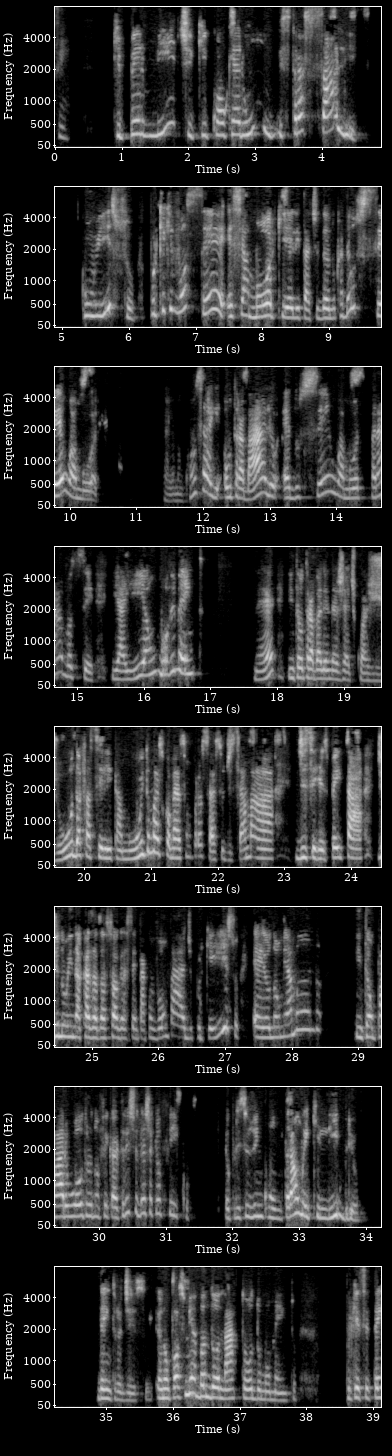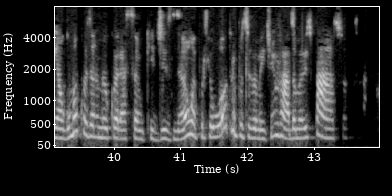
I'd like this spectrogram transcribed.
Sim. Que permite que qualquer um estraçalhe com isso, por que, que você, esse amor que ele está te dando, cadê o seu amor? Ela não consegue. O trabalho é do seu amor para você. E aí é um movimento. Né? Então, o trabalho energético ajuda, facilita muito, mas começa um processo de se amar, de se respeitar, de não ir na casa da sogra sentar com vontade, porque isso é eu não me amando. Então, para o outro não ficar triste, deixa que eu fico. Eu preciso encontrar um equilíbrio dentro disso. Eu não posso me abandonar a todo momento. Porque se tem alguma coisa no meu coração que diz não, é porque o outro possivelmente invada o meu espaço.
